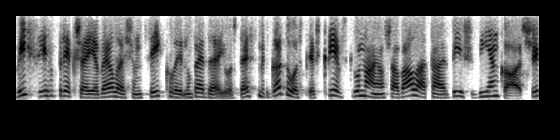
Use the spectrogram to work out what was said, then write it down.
Visi iepriekšējie vēlēšanu cikli nu, pēdējos desmit gados priekš krieviski runājošā vēlētāja ir bijuši vienkārši.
